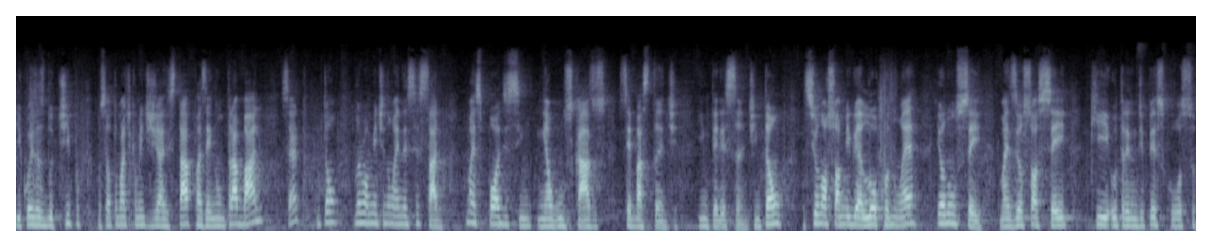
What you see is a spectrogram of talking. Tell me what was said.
e coisas do tipo, você automaticamente já está fazendo um trabalho, certo? Então, normalmente não é necessário, mas pode sim, em alguns casos, ser bastante interessante. Então, se o nosso amigo é louco ou não é, eu não sei, mas eu só sei que o treino de pescoço,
